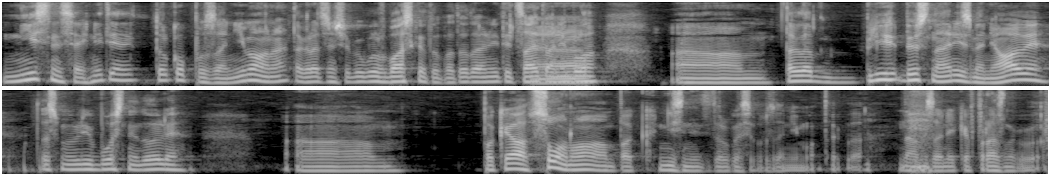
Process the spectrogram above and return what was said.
Nisem se jih niti toliko pozanimal, ne? takrat sem še bil v basketu, pa to, niti cajta ja. ni bilo. Um, tako da bili, bil sem na eni izmenjavi, to smo bili v Bosni doli. Um, Ampak ja, so, no, ampak nisem niti toliko se pozanimal, tako da nam za neke prazne govore.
